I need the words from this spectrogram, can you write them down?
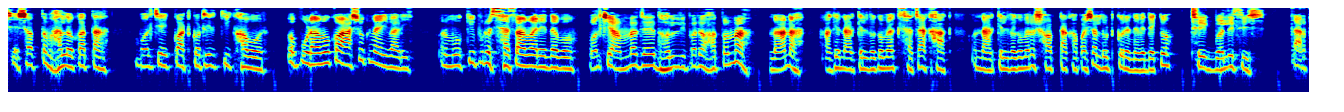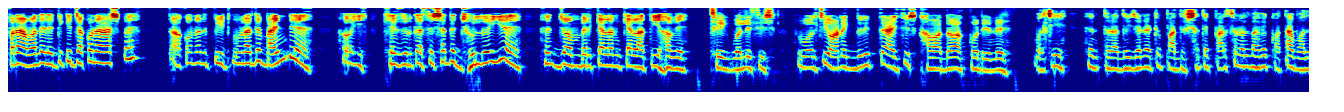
সেসব তো ভালো কথা। বলছি, কটকটির কি খবর? ও পুরামুখো আসুক না এই বাড়ি। ওর মুখি পুরো ছেঁচা মারি দেবো। বলছি, আমরা যে ধরলি পরে হতো না? না না, আগে নারকেল বেগম এক ছেঁচা খাক। ও নারকেল বেগমের সব টাকা পয়সা লুট করে নেবে, দেখো। ঠিক বলেছিস। তারপরে আমাদের এদিকে যখন আসবে, তখন ওর পিঠ মুলাতে বাইন দিয়ে ওই খেজুর গাছের সাথে ঝুলইয়ে জম্বের কেলান কেলাতি হবে। ঠিক বলেছিস। বলছি, অনেক দূরের তো আইছিস খাওয়া দাওয়া করে নে। বলছি তোরা দুজনে একটু পাদুর সাথে পার্সোনাল ভাবে কথা বল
